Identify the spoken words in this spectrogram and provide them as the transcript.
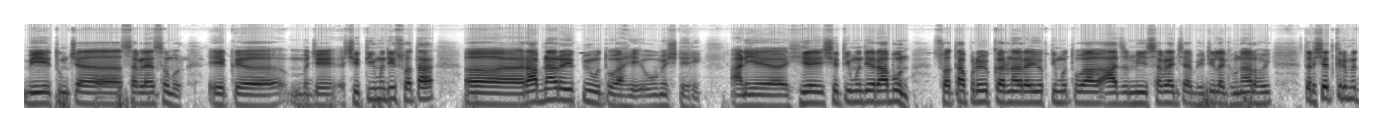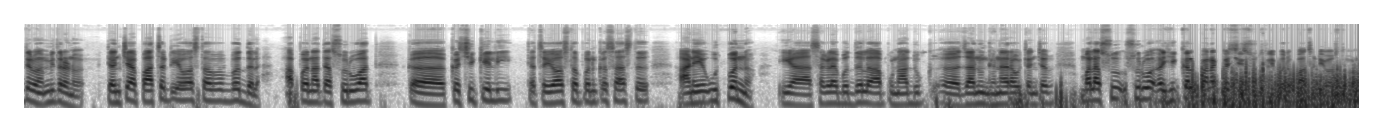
मी तुमच्या सगळ्यांसमोर एक म्हणजे शेतीमध्ये स्वतः राबणारं व्यक्तिमत्व आहे उमेश ढेरे. आणि हे शेतीमध्ये राबून स्वतः प्रयोग करणारं व्यक्तिमत्व आज मी सगळ्यांच्या भेटीला घेऊन आलो होय तर शेतकरी मित्र मित्रांनो त्यांच्या पाचट व्यवस्थाबद्दल आपण आता सुरुवात क कशी केली त्याचं व्यवस्थापन कसं असतं आणि उत्पन्न या सगळ्याबद्दल आपण अधूक जाणून घेणार आहोत त्यांच्या मला सु सुरुवात ही कल्पना कशी सुचली बरं पाचट व्यवस्थापन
